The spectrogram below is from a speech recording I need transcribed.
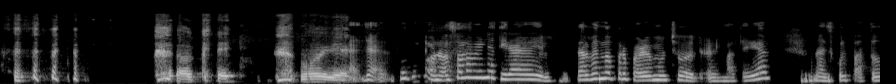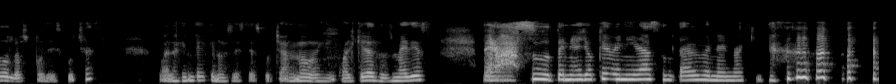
Ok, muy bien. Ya, ya, digo, no, solo vine a tirar el, tal vez no preparé mucho el, el material, una disculpa a todos los podescuchas o a la gente que nos esté escuchando en cualquiera de sus medios, pero a su, tenía yo que venir a soltar el veneno aquí.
